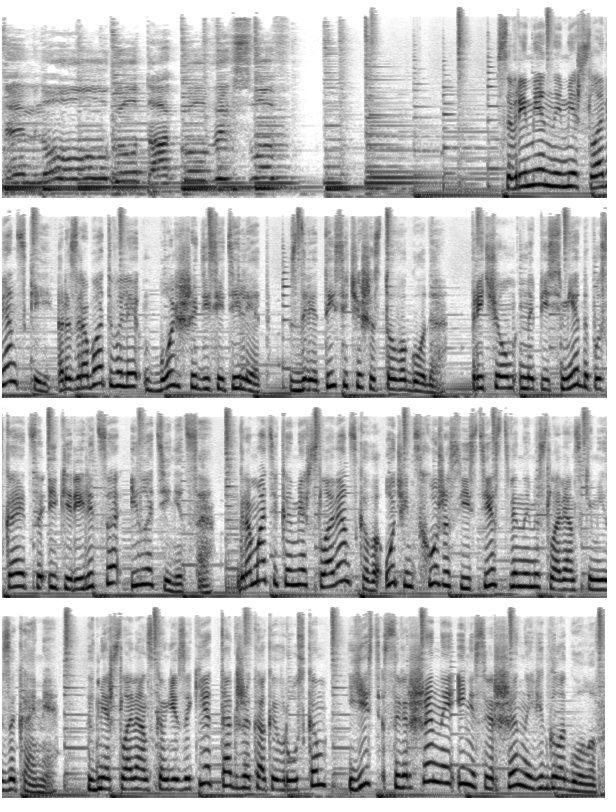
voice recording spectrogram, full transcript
Немного таковых слов. Современный межславянский разрабатывали больше 10 лет, с 2006 года. Причем на письме допускается и кириллица, и латиница. Грамматика межславянского очень схожа с естественными славянскими языками. В межславянском языке, так же как и в русском, есть совершенный и несовершенный вид глаголов,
